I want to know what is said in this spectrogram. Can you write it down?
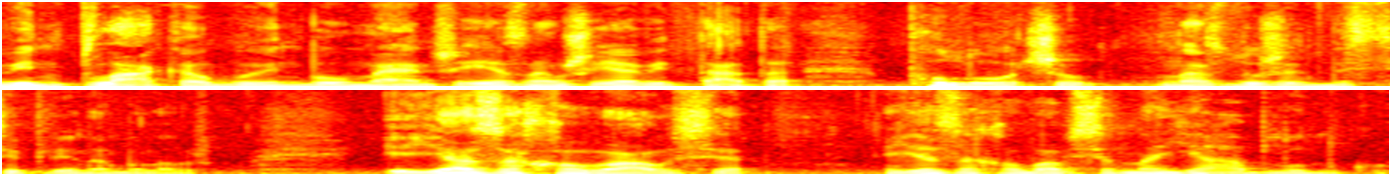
він плакав, бо він був менший. Я знав, що я від тата получив. У нас дуже дисципліна була. І я заховався. Я заховався на яблунку.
